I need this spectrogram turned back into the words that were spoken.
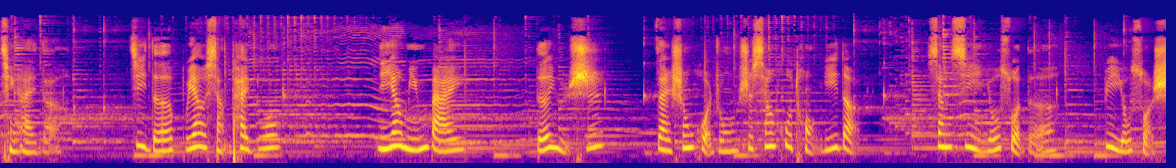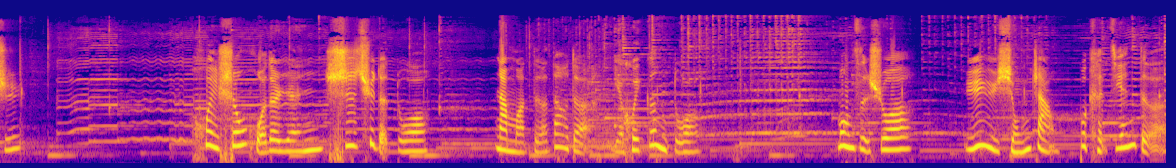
亲爱的，记得不要想太多。你要明白，得与失，在生活中是相互统一的。相信有所得，必有所失。会生活的人失去的多，那么得到的也会更多。孟子说：“鱼与熊掌不可兼得。”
